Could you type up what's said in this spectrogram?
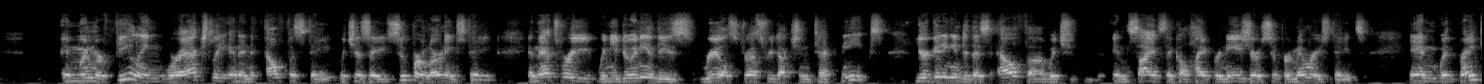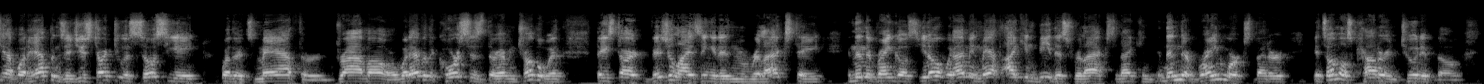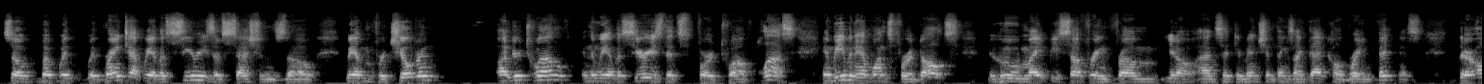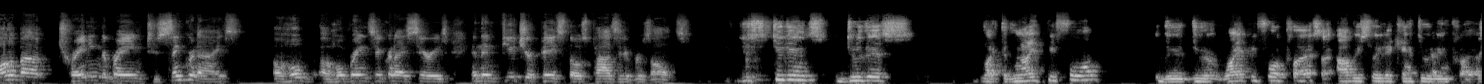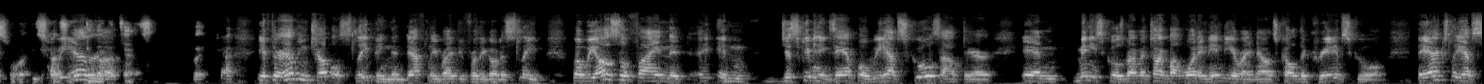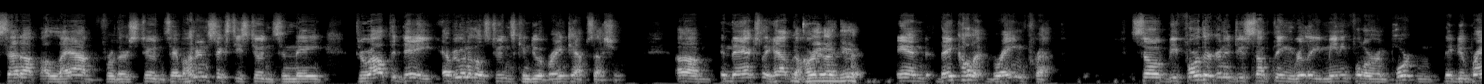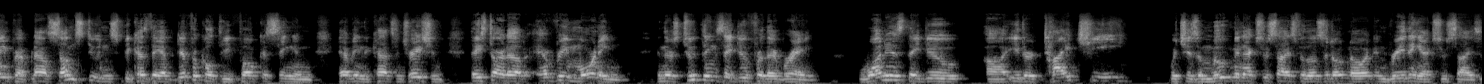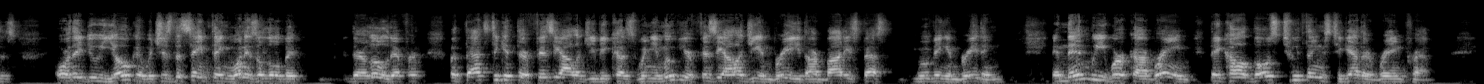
and when we're feeling, we're actually in an alpha state, which is a super learning state. And that's where you, when you do any of these real stress reduction techniques, you're getting into this alpha, which in science they call hypermnesia or super memory states. And with BrainTap, what happens is you start to associate whether it's math or drama or whatever the courses they're having trouble with, they start visualizing it in a relaxed state. And then their brain goes, you know, when I'm in math, I can be this relaxed and I can, and then their brain works better. It's almost counterintuitive though. So, but with, with BrainTap, we have a series of sessions though. We have them for children under 12, and then we have a series that's for 12 plus, and we even have ones for adults who might be suffering from, you know, onset dementia, things like that, called brain fitness. They're all about training the brain to synchronize a whole a whole brain synchronized series, and then future pace those positive results. Do students do this like the night before? Do, do it right before class? Obviously, they can't do it in class, or especially during uh, the test. But if they're having trouble sleeping, then definitely right before they go to sleep. But we also find that in just give you an example, we have schools out there and many schools, but I'm going to talk about one in India right now. It's called the Creative School. They actually have set up a lab for their students. They have 160 students, and they throughout the day, every one of those students can do a brain tap session. Um, and they actually have the great idea. And they call it brain prep. So before they're going to do something really meaningful or important, they do brain prep. Now, some students, because they have difficulty focusing and having the concentration, they start out every morning and there's two things they do for their brain. One is they do uh, either Tai Chi, which is a movement exercise for those who don't know it, and breathing exercises, or they do yoga, which is the same thing. One is a little bit, they're a little different, but that's to get their physiology because when you move your physiology and breathe, our body's best moving and breathing. And then we work our brain. They call those two things together brain prep.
